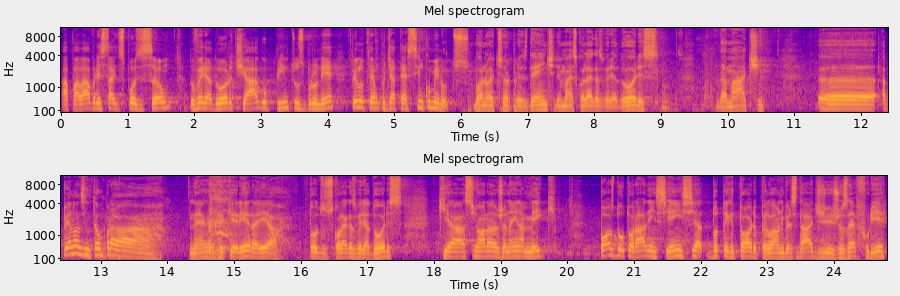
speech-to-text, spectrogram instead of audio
A palavra está à disposição do vereador Tiago Pintos Brunet, pelo tempo de até cinco minutos. Boa noite, senhor presidente, demais colegas vereadores da MAT. Uh, apenas então para né, requerer aí a todos os colegas vereadores que a senhora Janaína Meik pós-doutorado em Ciência do Território pela Universidade José Fourier,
